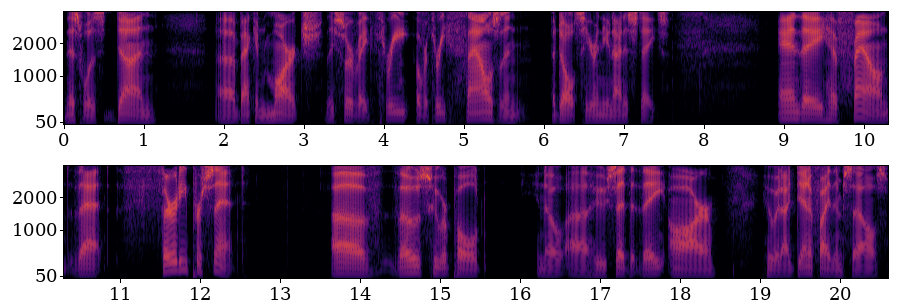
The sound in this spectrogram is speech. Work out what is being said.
this was done uh, back in March. They surveyed three over 3,000 adults here in the United States, and they have found that 30% of those who were polled, you know, uh, who said that they are, who would identify themselves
